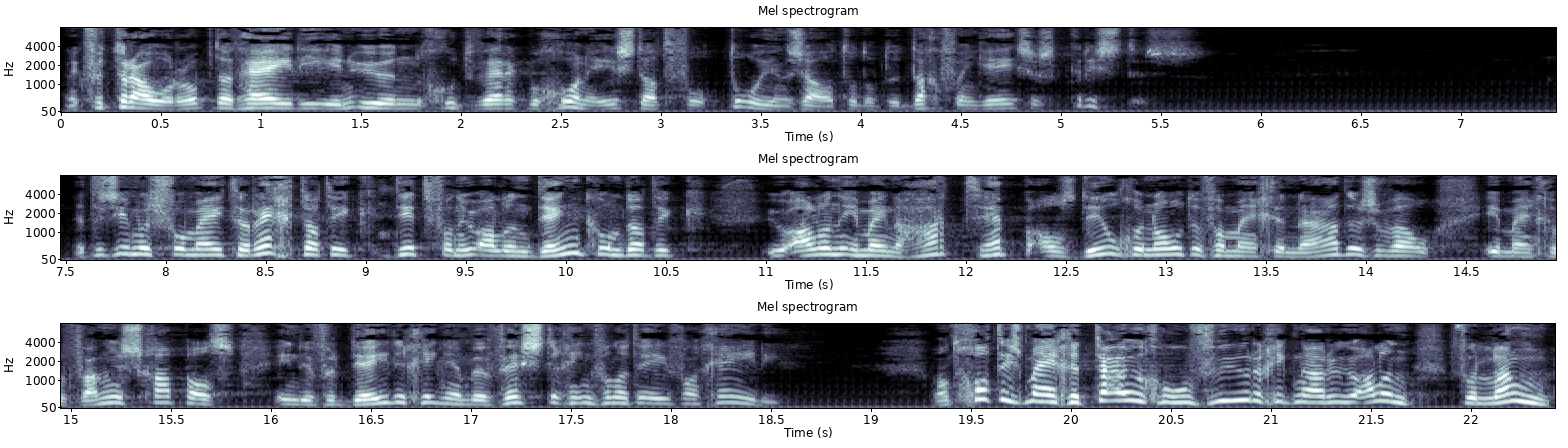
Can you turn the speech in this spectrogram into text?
Ik vertrouw erop dat hij die in u een goed werk begonnen is, dat voltooien zal tot op de dag van Jezus Christus. Het is immers voor mij terecht dat ik dit van u allen denk, omdat ik u allen in mijn hart heb als deelgenoten van mijn genade, zowel in mijn gevangenschap als in de verdediging en bevestiging van het evangelie. Want God is mijn getuige hoe vurig ik naar u allen verlang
